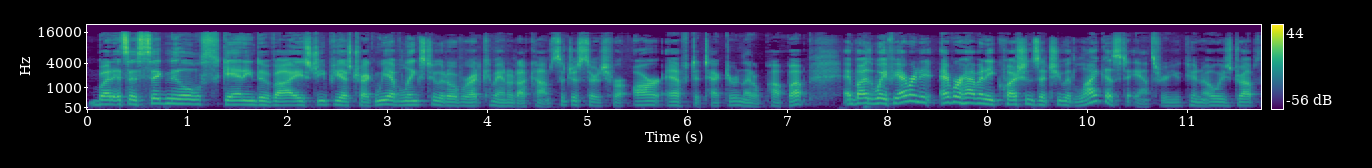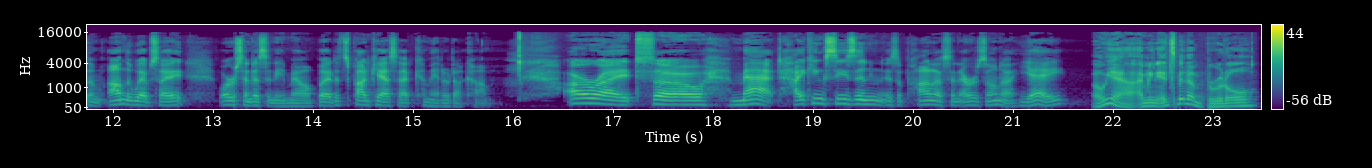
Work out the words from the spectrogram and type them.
but it's a signal scanning device, GPS tracking. We have links to it over at komando.com. So just search for RF detector and that'll pop up. And by the way, if you ever, ever have any questions that you would like us to answer, you can always drop them on the website or send us an email. But it's podcast at komando.com. All right. So, Matt, hiking season is upon us in Arizona. Yay. Oh, yeah. I mean, it's been a brutal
